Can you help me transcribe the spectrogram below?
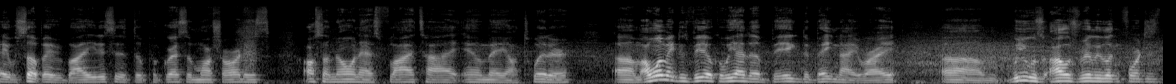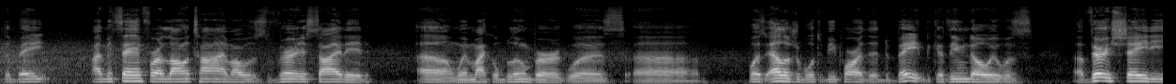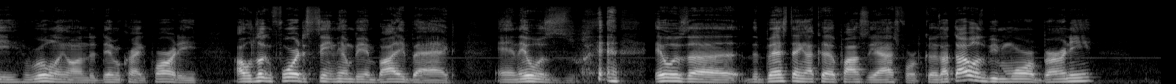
Hey, what's up, everybody? This is the Progressive Martial Artist, also known as Fly Thai MMA on Twitter. Um, I want to make this video because we had a big debate night, right? Um, we was I was really looking forward to this debate. I've been saying for a long time I was very excited um, when Michael Bloomberg was uh, was eligible to be part of the debate because even though it was a very shady ruling on the Democratic Party, I was looking forward to seeing him being body bagged, and it was it was uh the best thing I could have possibly asked for because I thought it would be more Bernie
